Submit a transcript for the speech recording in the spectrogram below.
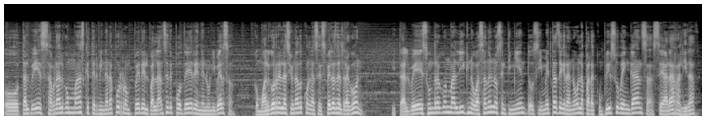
O tal vez habrá algo más que terminará por romper el balance de poder en el universo, como algo relacionado con las esferas del dragón. Y tal vez un dragón maligno basado en los sentimientos y metas de granola para cumplir su venganza se hará realidad.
